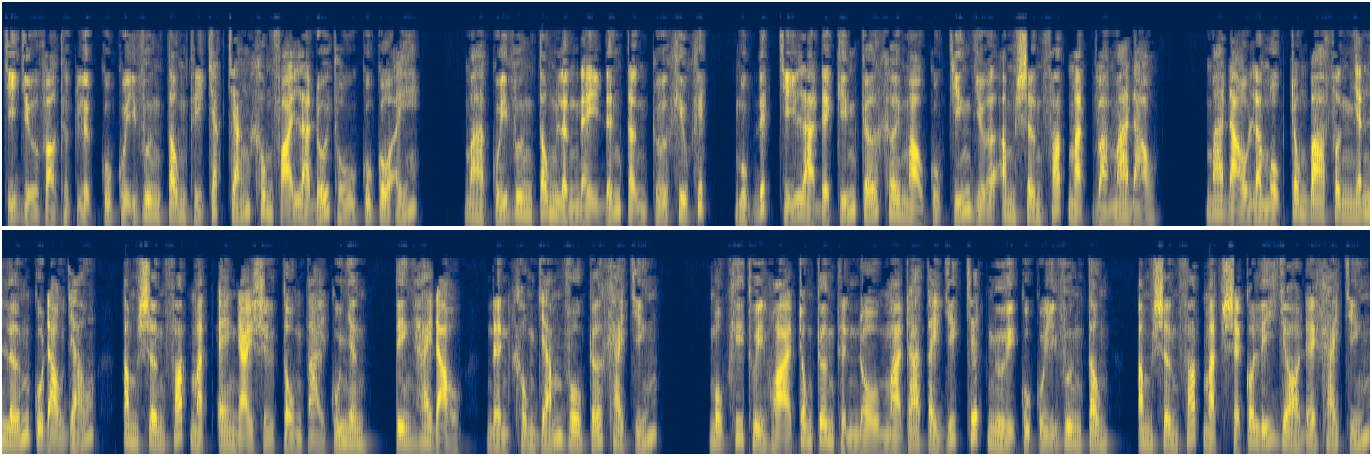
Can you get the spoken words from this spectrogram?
chỉ dựa vào thực lực của quỷ vương tông thì chắc chắn không phải là đối thủ của cô ấy. Mà quỷ vương tông lần này đến tận cửa khiêu khích, mục đích chỉ là để kiếm cớ khơi mào cuộc chiến giữa âm sơn pháp mạch và ma đạo. Ma đạo là một trong ba phân nhánh lớn của đạo giáo, âm sơn pháp mạch e ngại sự tồn tại của nhân, tiên hai đạo, nên không dám vô cớ khai chiến. Một khi Thùy Họa trong cơn thịnh nộ mà ra tay giết chết người của quỷ vương tông, âm sơn pháp mạch sẽ có lý do để khai chiến.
